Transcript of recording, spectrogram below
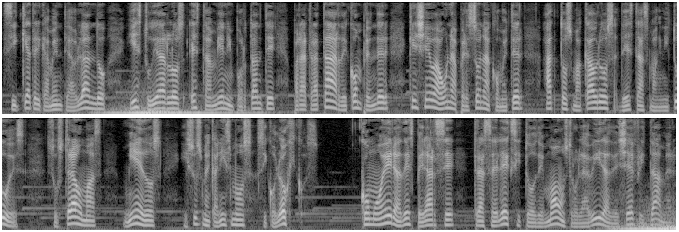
psiquiátricamente hablando, y estudiarlos es también importante para tratar de comprender qué lleva a una persona a cometer actos macabros de estas magnitudes, sus traumas, miedos y sus mecanismos psicológicos. Como era de esperarse, tras el éxito de Monstruo, la vida de Jeffrey Dahmer,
